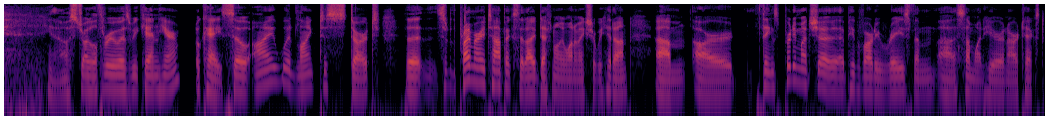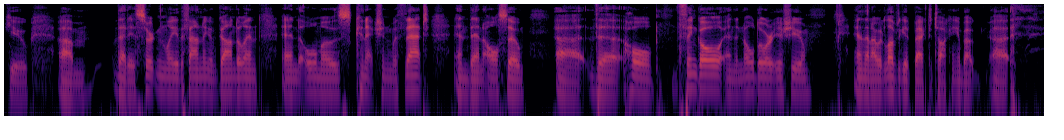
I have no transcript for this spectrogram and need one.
you know, struggle through as we can here. Okay, so I would like to start the sort of the primary topics that I definitely want to make sure we hit on um, are things pretty much uh, people have already raised them uh, somewhat here in our text queue. Um, that is certainly the founding of Gondolin and Ulmo's connection with that, and then also uh, the whole Thingol and the Noldor issue. And then I would love to get back to talking about uh,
